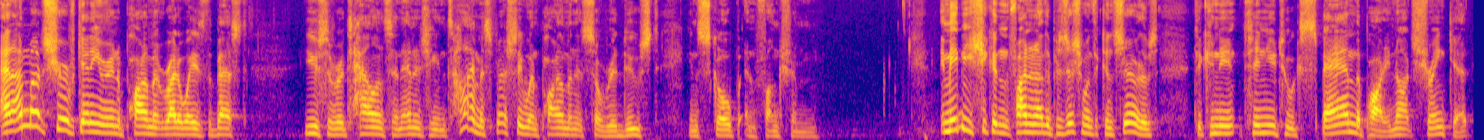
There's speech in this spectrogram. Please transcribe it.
And I'm not sure if getting her into Parliament right away is the best, use of her talents and energy and time, especially when Parliament is so reduced in scope and function. And maybe she can find another position with the Conservatives to continue to expand the party, not shrink it.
